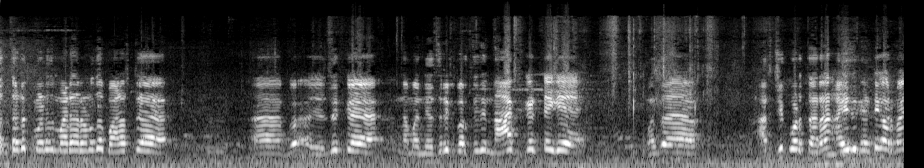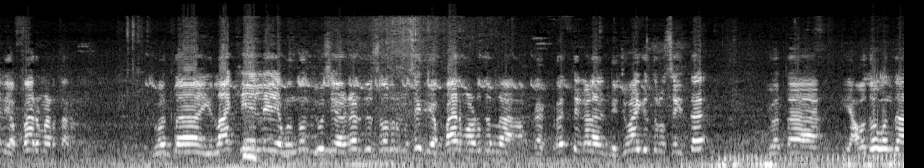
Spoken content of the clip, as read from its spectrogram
ಒತ್ತಡಕ್ಕೆ ಮಾಡೋದು ಮಾಡ್ಯಾರ ಅನ್ನೋದು ಬಹಳಷ್ಟು ಇದಕ್ಕೆ ನಮ್ಮ ನೆಜರಿಗೆ ಬರ್ತಿದೆ. ನಾಲ್ಕು ಗಂಟೆಗೆ ಒಂದು ಅರ್ಜಿ ಕೊಡ್ತಾರ, ಐದು ಗಂಟೆಗೆ ಅವ್ರ ಮೇಲೆ ಎಫ್ ಐ ಆರ್ ಮಾಡ್ತಾರ. ಇವತ್ತ ಇಲಾಖೆಯಲ್ಲಿ ಒಂದೊಂದು ದಿವಸ, ಎರಡೆರಡು ದಿವಸ ಹೋದ್ರೂ ಸಹಿತ ಎಫ್ ಐ ಆರ್ ಮಾಡೋದಿಲ್ಲ. ಕೃತ್ಯಗಳ ನಿಜವಾಗಿದ್ರು ಸಹಿತ ಇವತ್ತ ಯಾವುದೋ ಒಂದು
